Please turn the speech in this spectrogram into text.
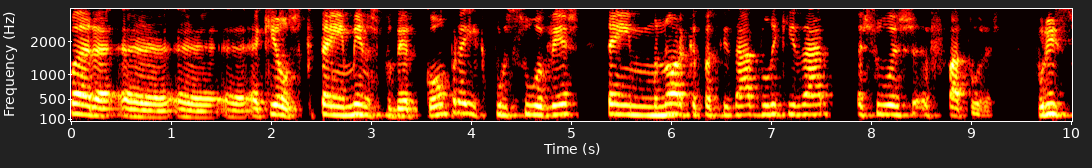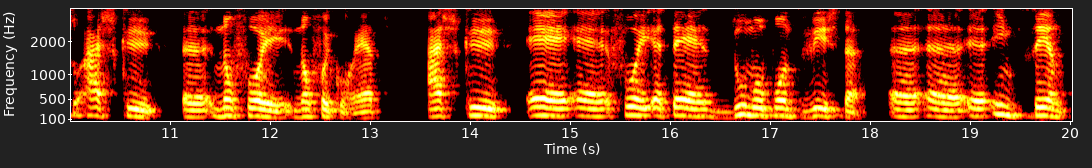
para uh, uh, aqueles que têm menos poder de compra e que, por sua vez, têm menor capacidade de liquidar as suas faturas. Por isso, acho que uh, não, foi, não foi correto. Acho que é, é foi até, do meu ponto de vista, indecente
